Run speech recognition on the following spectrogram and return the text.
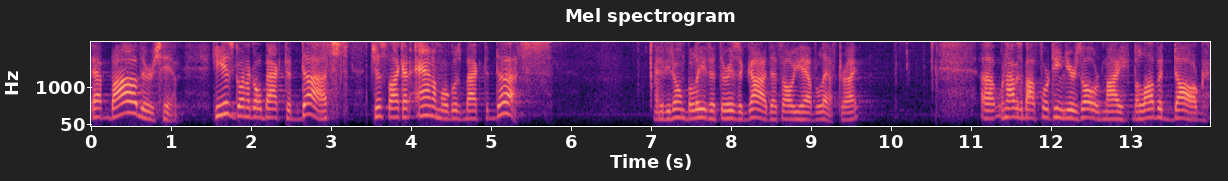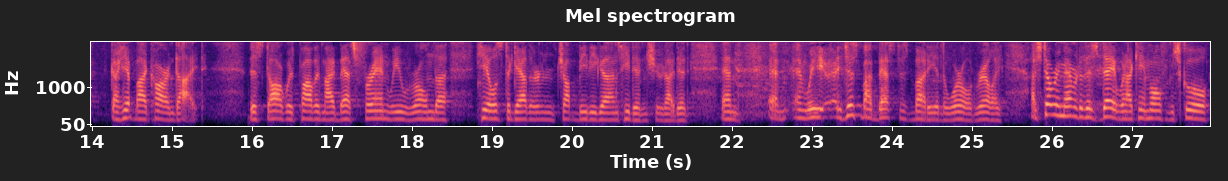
That bothers him. He is going to go back to dust, just like an animal goes back to dust. And if you don't believe that there is a God, that's all you have left, right? Uh, when I was about 14 years old, my beloved dog got hit by a car and died. This dog was probably my best friend. We roamed the hills together and shot BB guns. He didn't shoot, I did. And, and, and we, just my bestest buddy in the world, really. I still remember to this day when I came home from school,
